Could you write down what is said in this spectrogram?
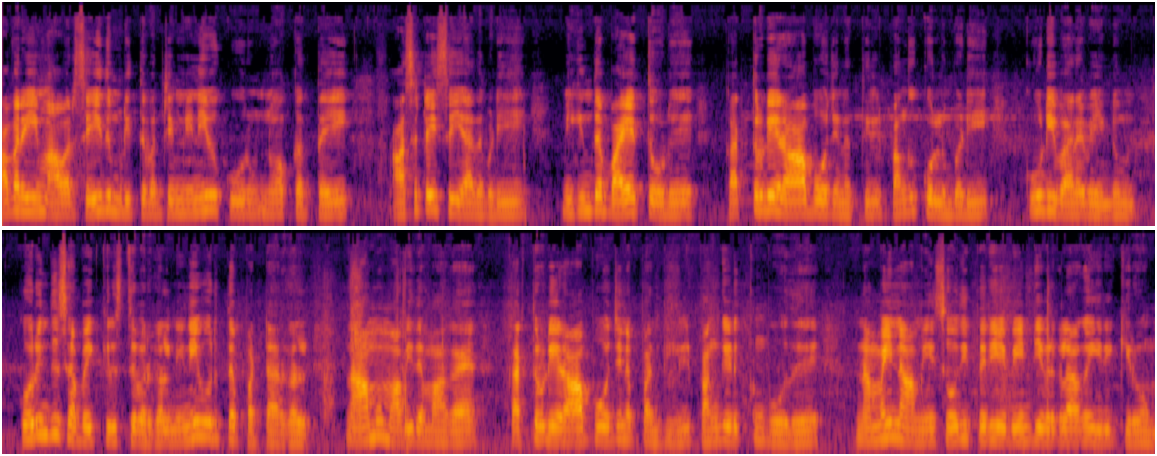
அவரையும் அவர் செய்து முடித்தவற்றையும் நினைவு கூறும் நோக்கத்தை அசட்டை செய்யாதபடி மிகுந்த பயத்தோடு கர்த்தருடைய ராபோஜனத்தில் பங்கு கொள்ளும்படி கூடி வர வேண்டும் கொரிந்து சபை கிறிஸ்தவர்கள் நினைவுறுத்தப்பட்டார்கள். நாமும் அவ்விதமாக கர்த்தருடைய ராபோஜன பந்தியில் பங்கெடுக்கும் போது நம்மை நாமே சோதித்தறிய வேண்டியவர்களாக இருக்கிறோம்.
